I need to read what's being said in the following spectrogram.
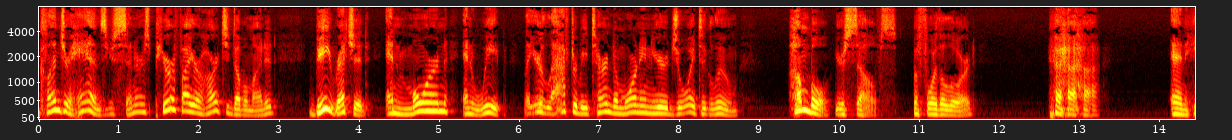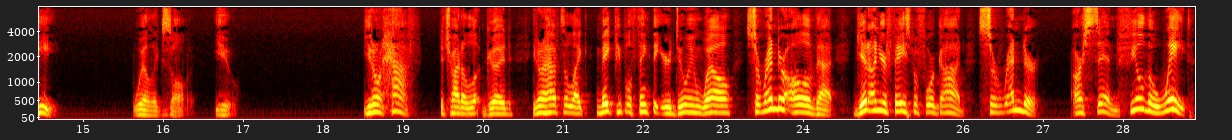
Cleanse your hands, you sinners. Purify your hearts, you double minded. Be wretched and mourn and weep. Let your laughter be turned to mourning your joy to gloom. Humble yourselves before the Lord. and he will exalt you. You don't have to try to look good. You don't have to like make people think that you're doing well. Surrender all of that. Get on your face before God. Surrender our sin. Feel the weight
